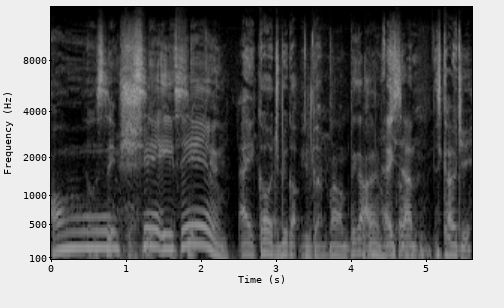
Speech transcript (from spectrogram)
Oh sick. Shit, he did. Hey, coach, big up you, done. Man, big up him. Hey Sam, it's Koji.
